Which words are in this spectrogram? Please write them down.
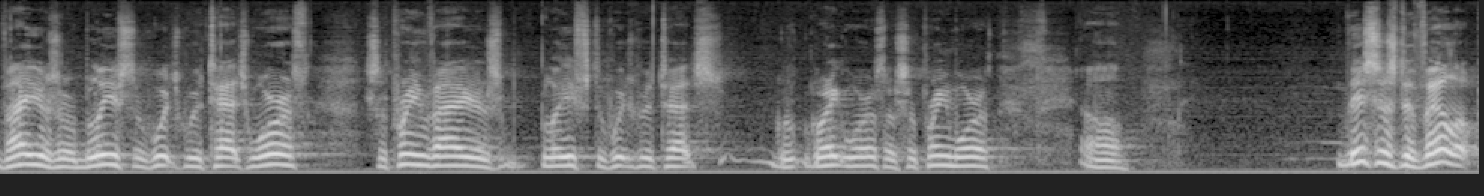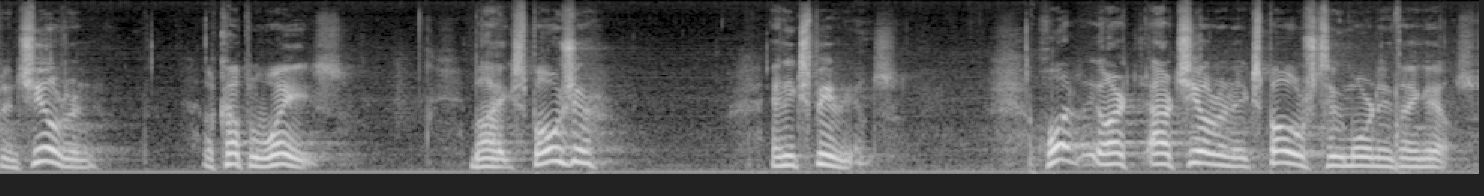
Values are beliefs of which we attach worth. Supreme values, beliefs to which we attach great worth or supreme worth. Uh, this is developed in children a couple of ways by exposure and experience. What are our children exposed to more than anything else?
